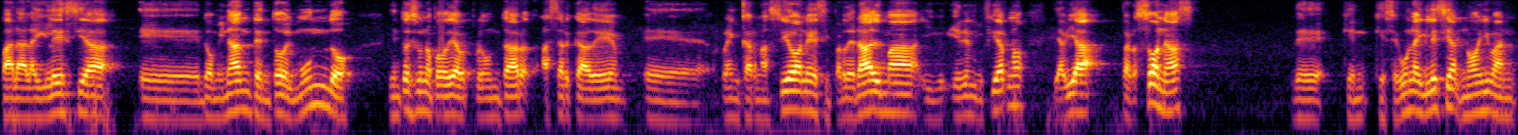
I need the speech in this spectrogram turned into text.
para la iglesia eh, dominante en todo el mundo. Y entonces uno podría preguntar acerca de eh, reencarnaciones y perder alma y, ir al infierno. Y había personas de, que, según la iglesia no iban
